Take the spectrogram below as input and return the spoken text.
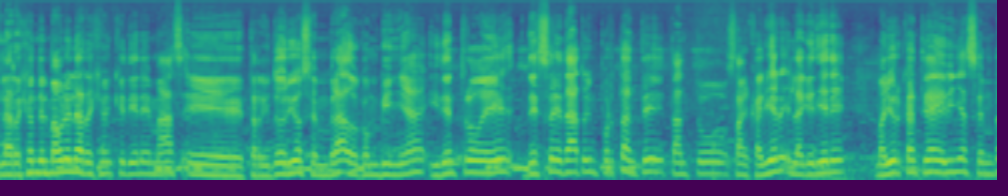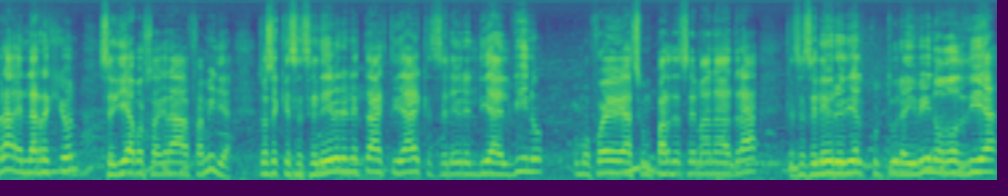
La región del Maule es la región que tiene más eh, territorio sembrado con viña y dentro de, ese dato importante, tanto San Javier es la que tiene mayor cantidad de viñas sembradas en la región, seguida por Sagrada Familia. Entonces que se celebren estas actividades, que se celebre el Día del Vino, como fue hace un par de semanas atrás, que se celebre el Día del Cultura y Vino, dos días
